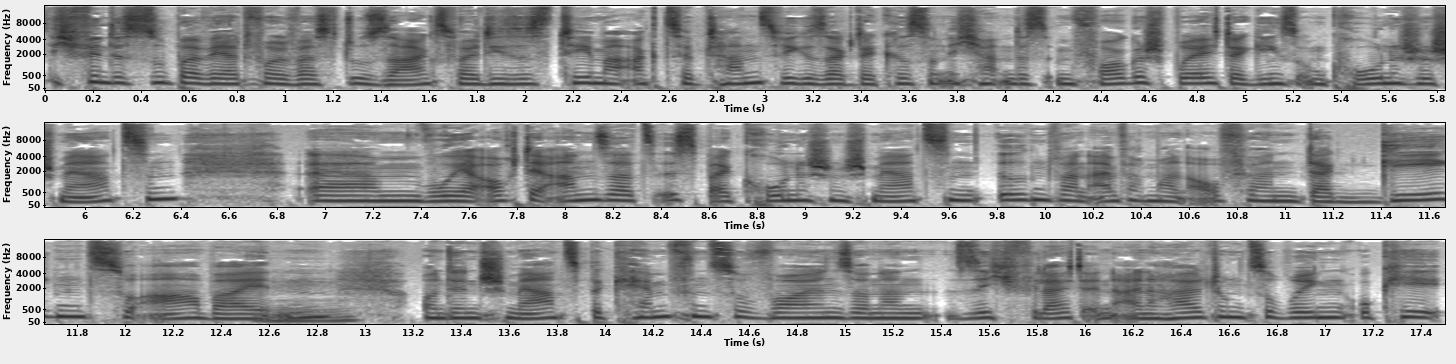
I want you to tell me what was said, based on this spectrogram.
ich finde es super wertvoll, was du sagst, weil dieses Thema Akzeptanz, wie gesagt, der Chris und ich hatten das im Vorgespräch, da ging es um chronische Schmerzen, ähm, wo ja auch der Ansatz ist, bei chronischen Schmerzen irgendwann einfach mal aufhören, dagegen zu arbeiten mhm. und den Schmerz bekämpfen zu wollen, sondern sich vielleicht in eine Haltung zu bringen, okay,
